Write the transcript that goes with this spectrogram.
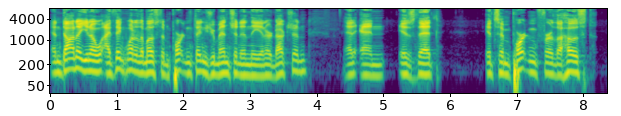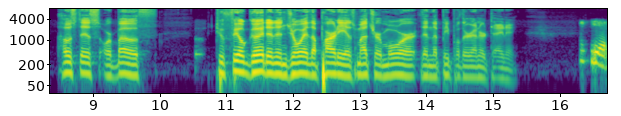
And Dawna, you know, I think one of the most important things you mentioned in the introduction, and and is that it's important for the host, hostess, or both to feel good and enjoy the party as much or more than the people they're entertaining. Yes.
